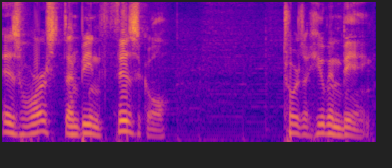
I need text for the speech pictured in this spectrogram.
is worse than being physical towards a human being?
